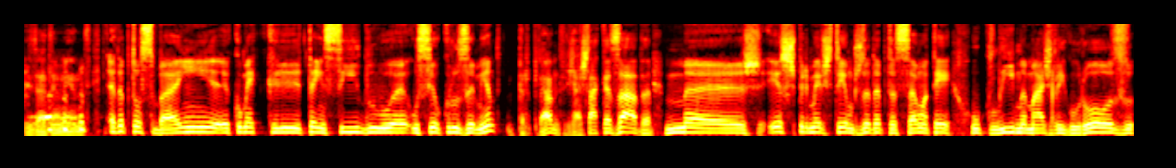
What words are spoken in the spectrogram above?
Exatamente. Adaptou-se bem, como é que tem sido uh, o seu cruzamento? Portanto, já está casada, mas esses primeiros tempos de adaptação, até o clima mais rigoroso.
